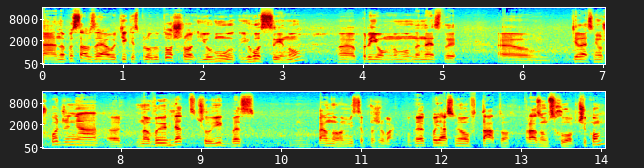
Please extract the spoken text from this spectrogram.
Е, Написав заяву тільки з приводу того, що йому, його сину е, прийомному нанесли е, тілесні ушкодження на вигляд чоловік без певного місця проживання. Як пояснював тато разом з хлопчиком,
